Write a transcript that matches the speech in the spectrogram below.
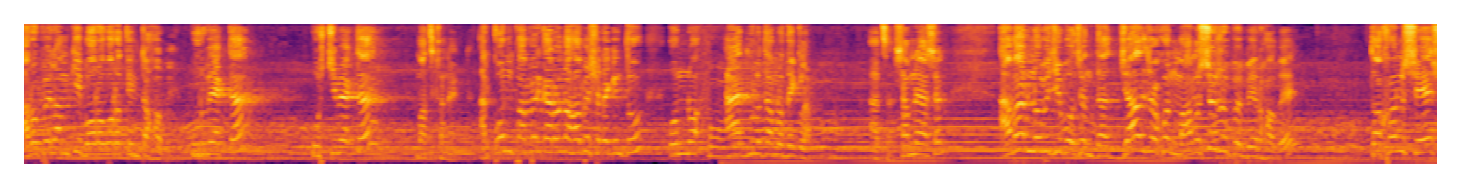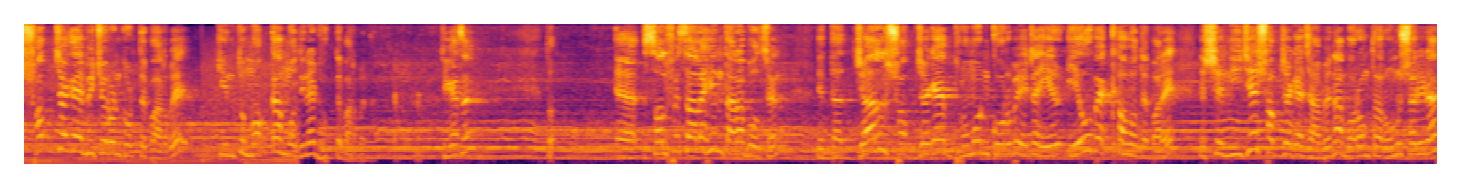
আরও পেলাম কি বড় বড় তিনটা হবে। পূর্বে একটা পশ্চিমে একটা, মাঝখানে একটা। আর কোন পাপের কারণে হবে সেটা কিন্তু অন্য আয়াতগুলোতে আমরা দেখলাম। আচ্ছা সামনে আসেন। আবার নবীজি বলছেন, দাজ্জাল যখন মানুষের রূপে বের হবে, তখন সে সব জায়গায় বিচরণ করতে পারবে, কিন্তু মক্কা, মদিনায় ঢুকতে পারবে না। ঠিক আছে? তো সলফে সালাহিন তারা বলছেন যে, দাজ্জাল সব জায়গায় ভ্রমণ করবে, এটা এও ব্যাখ্যা হতে পারে সে নিজে সব জায়গায় যাবে না, বরং তার অনুসারীরা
